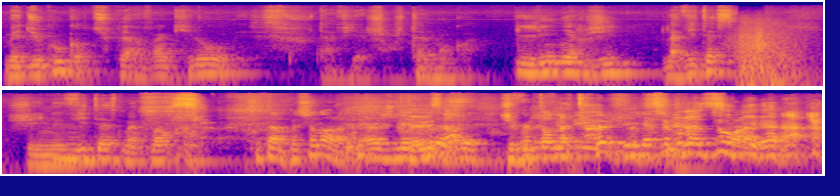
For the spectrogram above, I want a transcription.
Mais du coup, quand tu perds 20 kilos, mais, pff, ta vie elle change tellement quoi. L'énergie, la vitesse. J'ai une vitesse maintenant. C'était impressionnant là. Ah, je l'ai vu ça J'ai fait le temps de la table, je Il me a fait suis plein de tours là.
